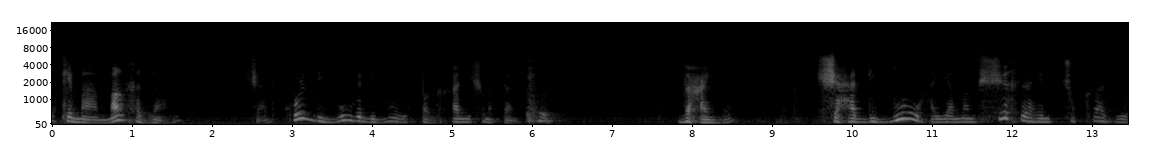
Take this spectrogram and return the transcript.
וכמאמר חז"ל, שעל כל דיבור ודיבור פרחה נשמתן. והיינו, שהדיבור היה ממשיך להם תשוקה זו.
